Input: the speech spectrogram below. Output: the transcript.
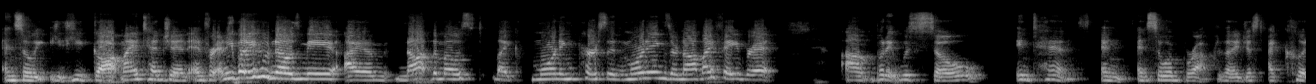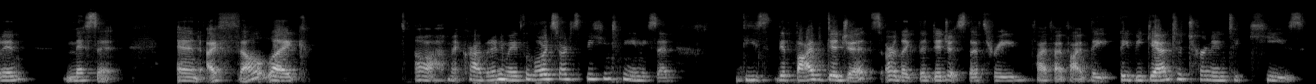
And so he, he got my attention. And for anybody who knows me, I am not the most like morning person. Mornings are not my favorite. Um, but it was so intense and and so abrupt that I just I couldn't miss it. And I felt like, oh, I might cry. But anyway, the Lord started speaking to me and he said, these the five digits or like the digits, the three, five, five, five, they they began to turn into keys.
